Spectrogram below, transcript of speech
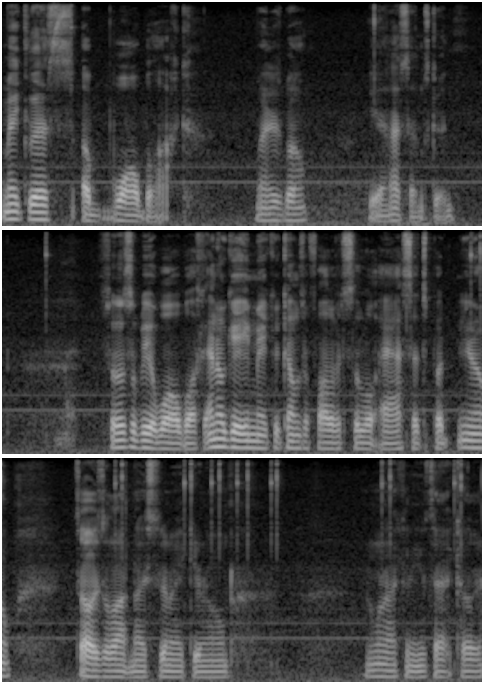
make this a wall block. Might as well. Yeah, that sounds good. So this will be a wall block. I know Game Maker comes with all of its little assets, but you know, it's always a lot nicer to make your own. And we're not going to use that color.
